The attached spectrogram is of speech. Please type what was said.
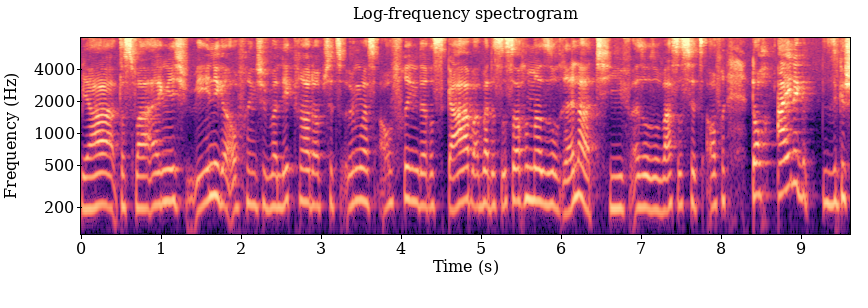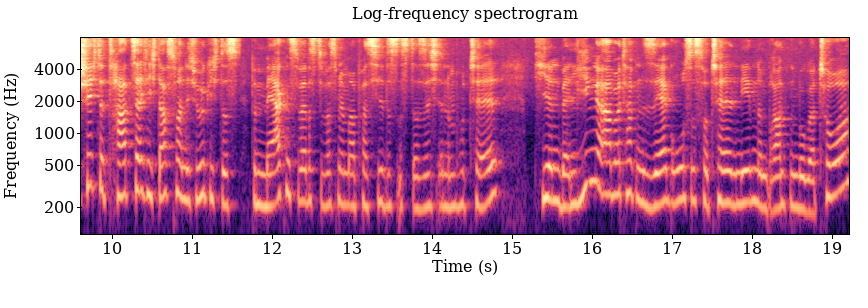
Ja, das war eigentlich weniger aufregend. Ich überlege gerade, ob es jetzt irgendwas Aufregenderes gab, aber das ist auch immer so relativ. Also, so was ist jetzt aufregend? Doch, eine Ge- Geschichte tatsächlich, das fand ich wirklich das Bemerkenswerteste, was mir mal passiert ist, ist, dass ich in einem Hotel hier in Berlin gearbeitet habe, ein sehr großes Hotel neben dem Brandenburger Tor.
